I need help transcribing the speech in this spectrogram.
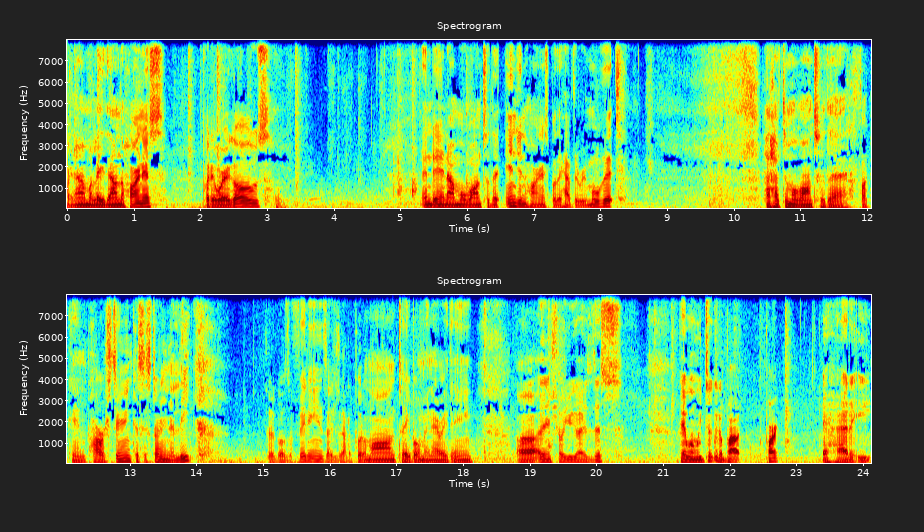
Right now I'm gonna lay down the harness, put it where it goes. And then I'll move on to the engine harness, but they have to remove it. I have to move on to the fucking power steering because it's starting to leak. There goes the fittings. I just got to put them on, tape them and everything. Uh, I didn't show you guys this. Okay, when we took it apart, it had a,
